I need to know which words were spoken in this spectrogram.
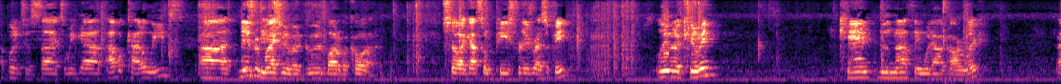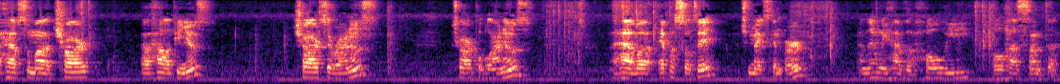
I put it to the side. So we got avocado leaves. Uh, this reminds me of a good barbacoa. So I got some peas for this recipe. A little bit of cumin. Can't do nothing without garlic. I have some uh, charred uh, jalapenos, charred serranos, charred poblanos. I have a uh, epazote, which is Mexican herb. And then we have the holy hoja santa.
